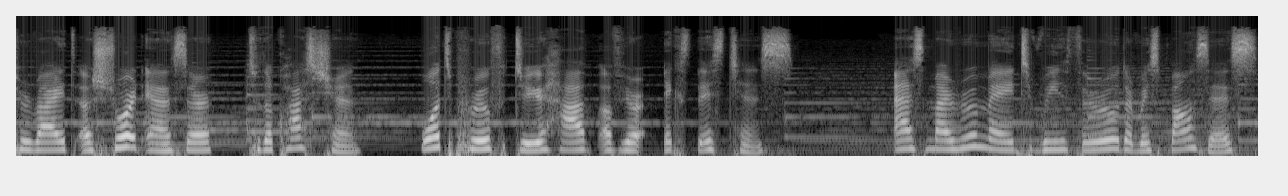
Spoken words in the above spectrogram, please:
to write a short answer to the question, What proof do you have of your existence? As my roommate read through the responses,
